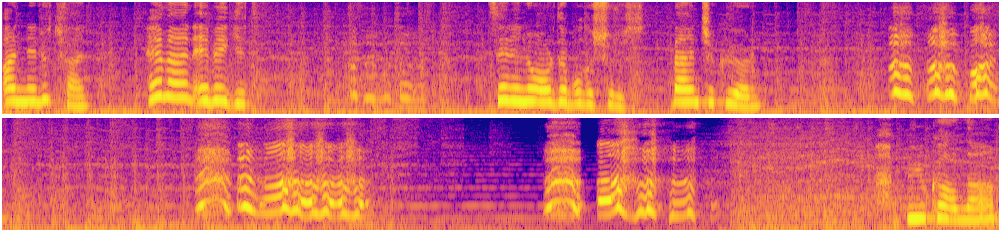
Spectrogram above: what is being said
Anne lütfen. Hemen eve git. Seninle orada buluşuruz. Ben çıkıyorum. Malik. Büyük Allah'ım.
